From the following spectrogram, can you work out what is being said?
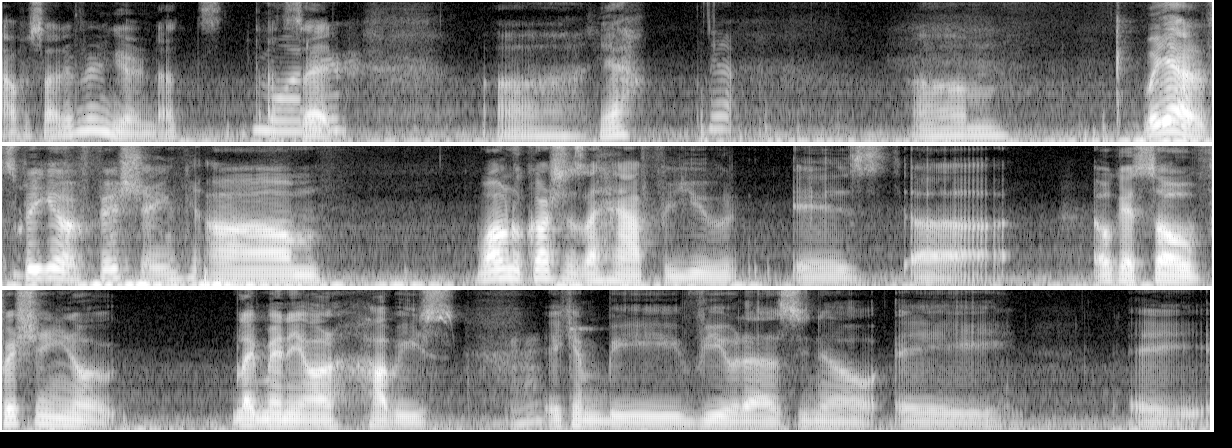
apple cider vinegar. And that's that's it. Uh yeah. Yeah. Um, but yeah, speaking of fishing, um, one of the questions I have for you is uh, okay, so fishing, you know, like many other hobbies, Mhm. it can be viewed as you know a a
